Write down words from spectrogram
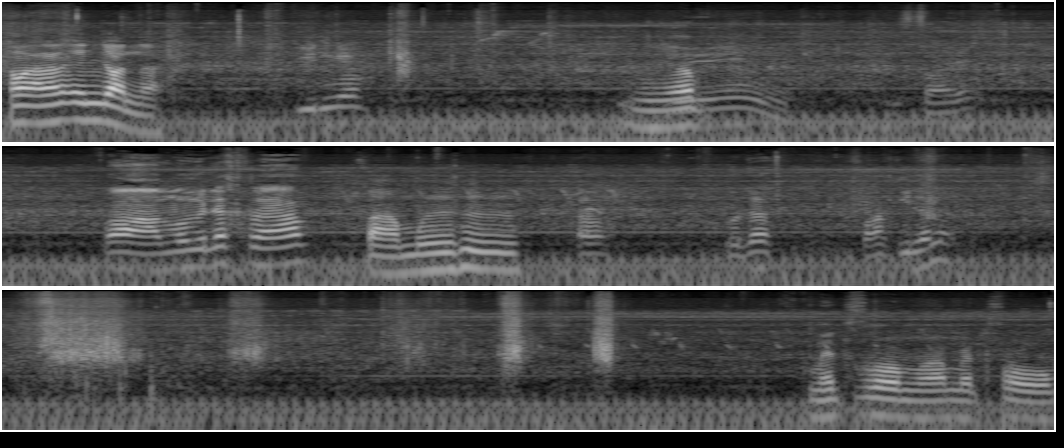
ทำอะไรนั้นเอ็นหย่อนอะกินไงนี่ครับใส่ฝ่ามือนะครับฝ่ามือหมดแล้วฝ่ากินแล้วนะเม็ดโฟมครับเม็ดโฟม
